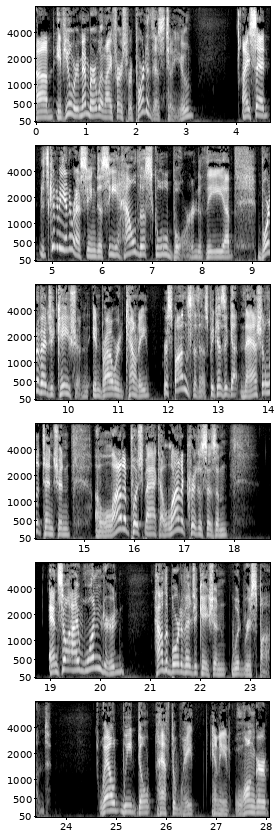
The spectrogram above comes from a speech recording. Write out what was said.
um, if you'll remember when I first reported this to you, I said it's going to be interesting to see how the school board, the uh, Board of Education in Broward County, responds to this because it got national attention, a lot of pushback, a lot of criticism. And so I wondered how the Board of Education would respond. Well, we don't have to wait any longer.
